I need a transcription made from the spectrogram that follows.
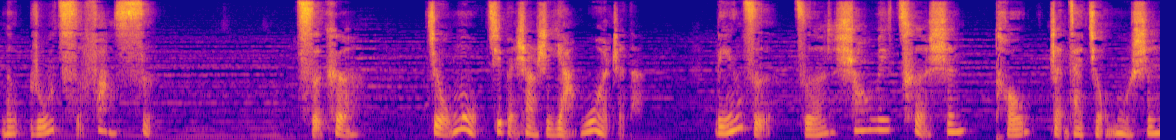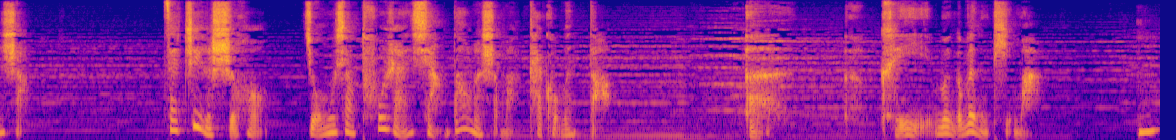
能如此放肆。此刻，九牧基本上是仰卧着的，玲子则稍微侧身，头枕在九牧身上。在这个时候，九牧像突然想到了什么，开口问道：“呃，可以问个问题吗？”嗯。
